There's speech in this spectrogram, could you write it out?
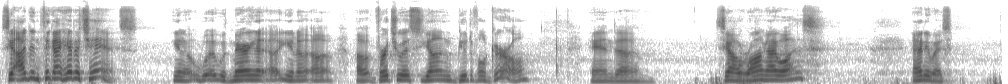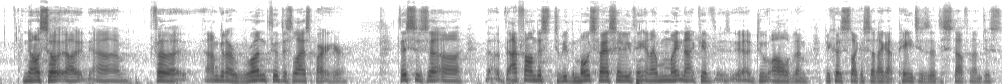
see, I didn't think I had a chance, you know, with marrying a, you know, a, a virtuous, young, beautiful girl. And um, see how wrong I was? Anyways, no, so uh, um, for, I'm going to run through this last part here. This is, uh, uh, I found this to be the most fascinating thing, and I might not give, uh, do all of them because, like I said, I got pages of this stuff, and I'm just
